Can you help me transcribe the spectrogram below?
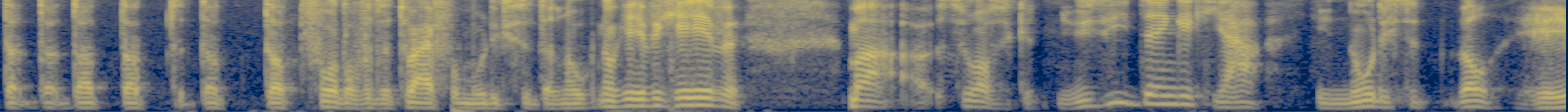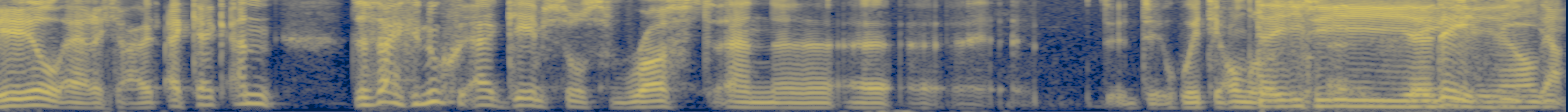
Dat, dat, dat, dat, dat, dat voordeel voor de twijfel moet ik ze dan ook nog even geven. Maar eh, zoals ik het nu zie, denk ik, ja, je nodigt het wel heel erg uit. En kijk, en er zijn genoeg eh, games zoals Rust en. eh, eh, eh, de- hoe heet die andere? Daisy, eh, Daisy, die, al die, ja.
